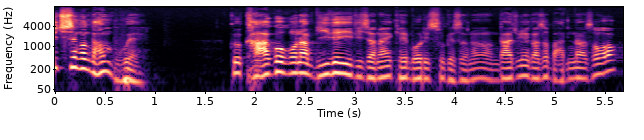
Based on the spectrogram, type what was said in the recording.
기치 생각 나면 뭐해? 그 과거거나 미래 일이잖아요. 걔 머릿속에서는 나중에 가서 만나서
